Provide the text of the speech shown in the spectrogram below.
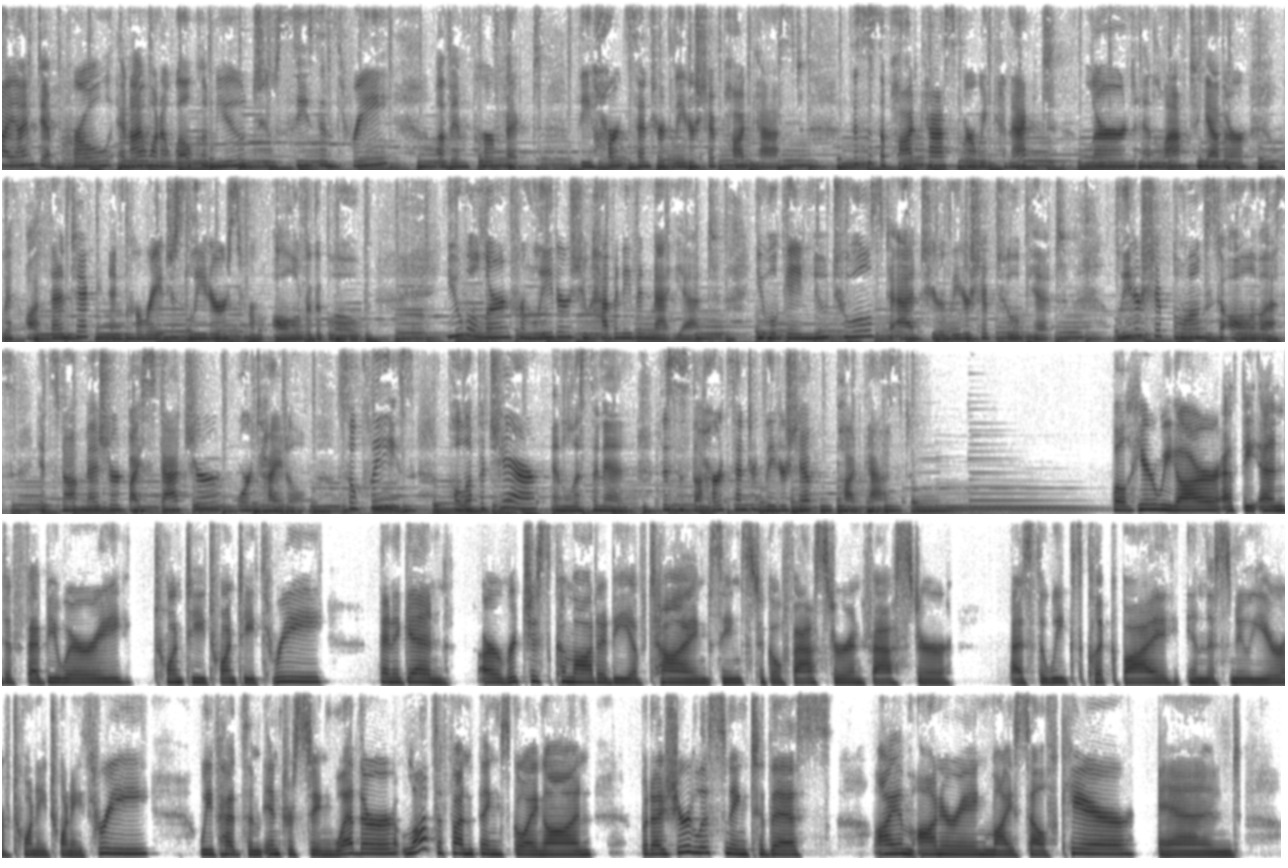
Hi, I'm Deb Crowe, and I want to welcome you to season three of Imperfect, the Heart Centered Leadership Podcast. This is a podcast where we connect, learn, and laugh together with authentic and courageous leaders from all over the globe. You will learn from leaders you haven't even met yet. You will gain new tools to add to your leadership toolkit. Leadership belongs to all of us. It's not measured by stature or title. So please pull up a chair and listen in. This is the Heart Centered Leadership Podcast. Well, here we are at the end of February 2023. And again, our richest commodity of time seems to go faster and faster as the weeks click by in this new year of 2023. We've had some interesting weather, lots of fun things going on. But as you're listening to this, I am honoring my self care and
